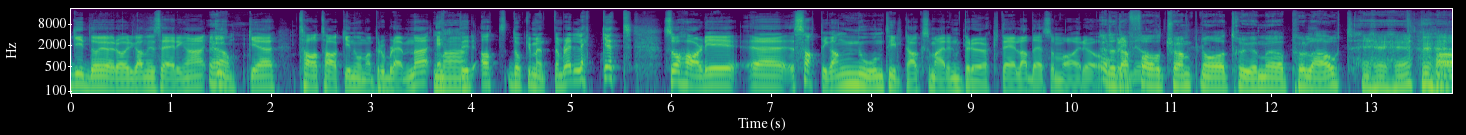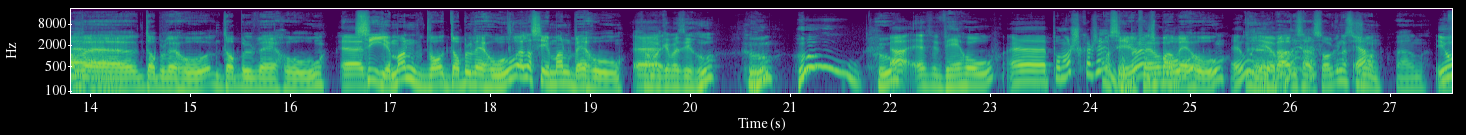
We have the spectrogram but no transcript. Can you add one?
gidde å gjøre organiseringa, Ja. ikke ta tak i noen av problemene. Nei. Etter at dokumentene ble lekket, så har de eh, satt i gang noen tiltak som er en brøkdel av det som var Er det opprinnelig. da. derfor Trump nå truer med å pull out he-he-he, av eh, WHO? WHO? Eh, sier man WHO, eller sier man WHO? Kan man ikke bare si who? Who? Who? Ja, eh, WHO eh, på norsk, kanskje? Man sier jo ikke bare WHO. Jo, det gjør Verdens helseorganisasjon. Ja. Jo,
